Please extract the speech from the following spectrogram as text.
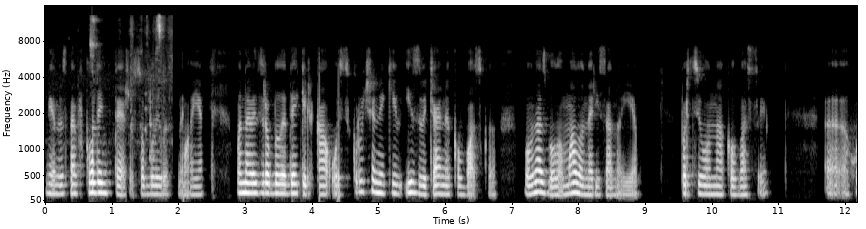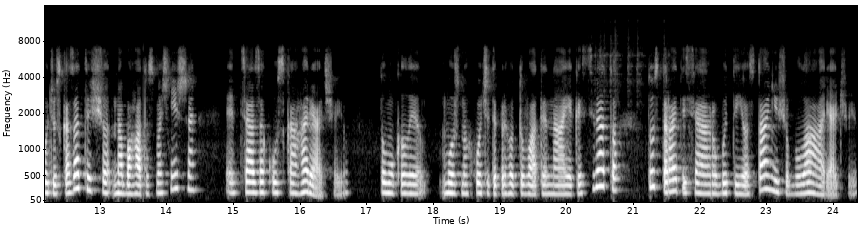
я не знаю, вкладень теж особливих немає. Ми навіть зробили декілька ось скручеників із звичайною ковбаскою, бо в нас було мало нарізаної порціонної ковбаси. Е, Хочу сказати, що набагато смачніше е, ця закуска гарячою. Тому, коли можна хочете приготувати на якесь свято, то старайтеся робити її останню, щоб була гарячою.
